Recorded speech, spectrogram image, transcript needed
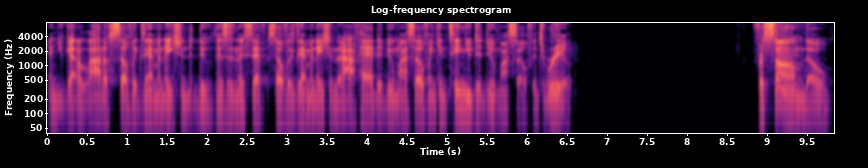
and you got a lot of self examination to do. This is a self examination that I've had to do myself and continue to do myself. It's real. For some, though,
